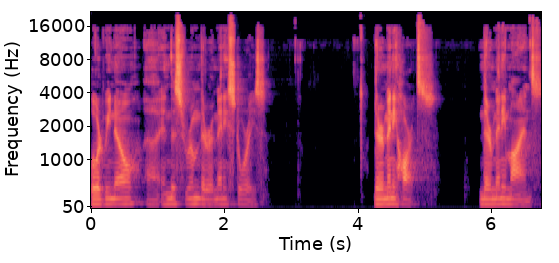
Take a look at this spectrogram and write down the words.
Lord, we know uh, in this room there are many stories. There are many hearts. There are many minds.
